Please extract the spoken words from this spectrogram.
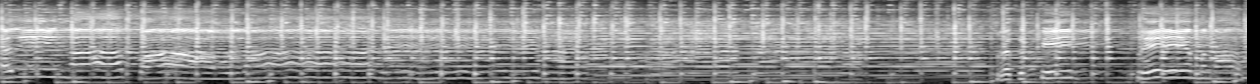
હરીના પાવલા પ્રગટે પ્રેમના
